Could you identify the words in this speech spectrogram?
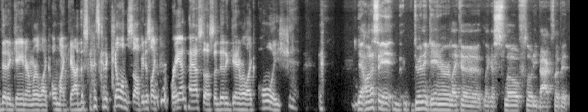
did a gainer, and we're like, oh my God, this guy's gonna kill himself. He just like ran past us and did a gainer. We're like, holy shit. Yeah, honestly, it, doing a gainer like a like a slow floaty backflip, it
